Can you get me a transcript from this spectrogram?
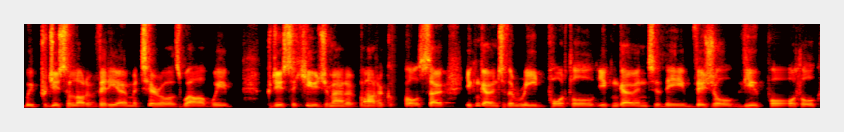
we produce a lot of video material as well we produce a huge amount of articles. So you can go into the read portal, you can go into the visual view portal,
